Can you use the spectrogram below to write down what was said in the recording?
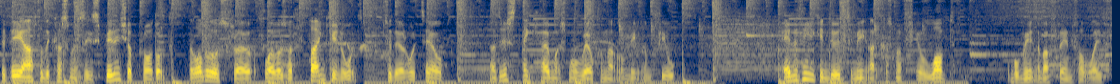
The day after the customer has experienced your product, deliver those flowers with a thank you note to their hotel. Now just think how much more welcome that will make them feel. Anything you can do to make that customer feel loved will make them a friend for life.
